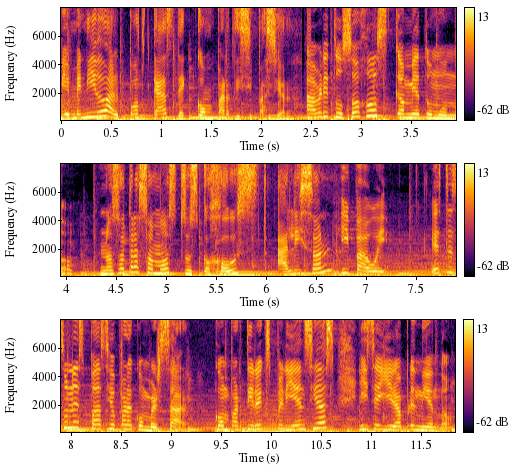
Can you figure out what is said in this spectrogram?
Bienvenido al podcast de Comparticipación. Abre tus ojos, cambia tu mundo. Nosotras somos tus co-hosts, Allison y Paui. Este es un espacio para conversar, compartir experiencias y seguir aprendiendo.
